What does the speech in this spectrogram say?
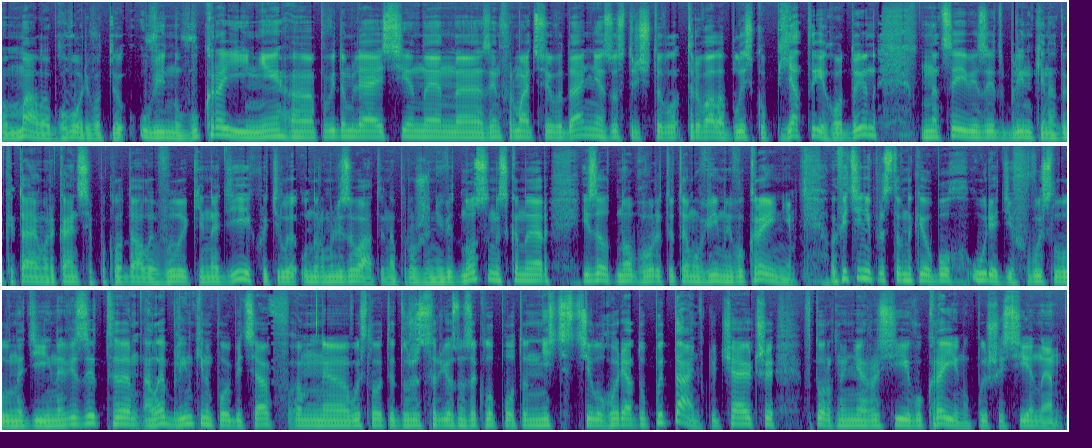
мали обговорювати у війну в Україні. е, Повідомляє CNN. За інформацією видання. Зустріч тривала близько п'яти годин. На цей візит Блінкіна до Китаю американці покладали великі надії, хотіли унормалізувати напружені відносини з КНР і заодно обговорити тему війни в Україні. Офіційні представники обох урядів висловили надії на візит, але Блінкін пообіцяв ем, висловити дуже серйозну заклопотаність з цілого ряду питань, включаючи вторгнення Росії в Україну. Пише CNN.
